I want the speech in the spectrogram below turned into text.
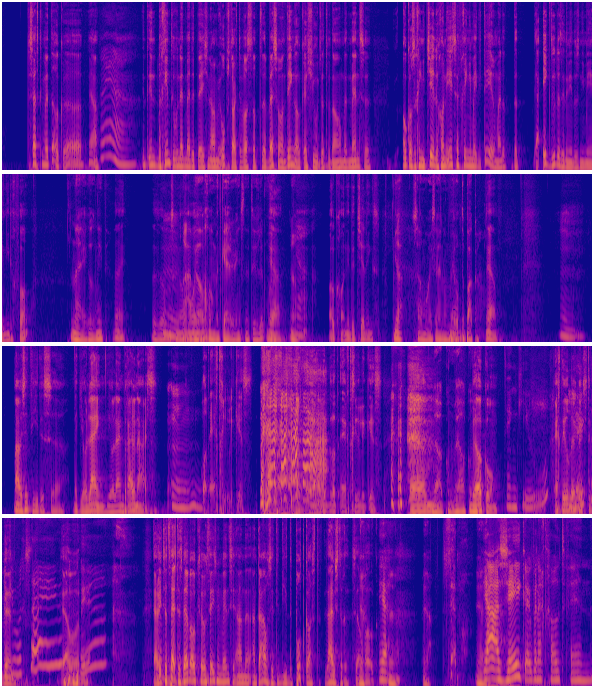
Ja. Besefte ik me het ook. eh, ja. Nou ja. In, in het begin toen we net Meditation Army opstarten, was dat eh, best wel een ding ook, hè, shoot. Dat we dan met mensen, ook als ze gingen chillen, gewoon eerst even gingen mediteren. Maar dat, dat, ja, ik doe dat inmiddels niet meer in ieder geval. Nee, ik ook niet. Nee. Dat is wel Hmm. misschien wel Maar mooi. wel gewoon met gatherings natuurlijk. Maar ja. Ja, Ja. Ja. ook gewoon in de chillings. zou mooi zijn om weer Ja. op te pakken. Ja. Mm. Maar we zitten hier dus eh, met Jolijn, Jolijn Bruinaars. Mm. Wat echt gruwelijk is. ja, wat, wat echt gruwelijk is. Ehm, Welkom, welkom. welkom. Thank you. Echt heel leuk, dat je er ik bent. mag zijn. Ja. Ja. Ja, weet je wat vet is? We hebben ook zo steeds meer mensen aan, eh, aan tafel zitten die de podcast luisteren zelf Ja. ook. Ja. Ja. Vet man. Ja. Ja, zeker. Ik ben echt groot fan.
